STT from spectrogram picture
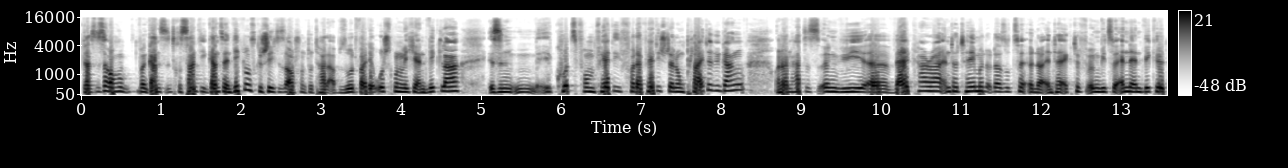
das ist auch ganz interessant. Die ganze Entwicklungsgeschichte ist auch schon total absurd, weil der ursprüngliche Entwickler ist in, kurz vorm Fertig, vor der Fertigstellung pleite gegangen. Und dann hat es irgendwie äh, Valkyra Entertainment oder so zu, oder Interactive irgendwie zu Ende entwickelt.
